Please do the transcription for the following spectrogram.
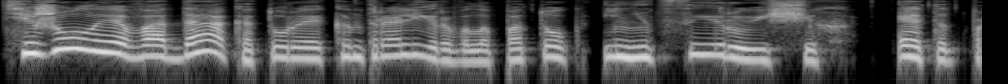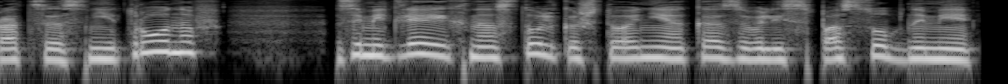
Тяжелая вода, которая контролировала поток инициирующих этот процесс нейтронов, замедляя их настолько, что они оказывались способными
